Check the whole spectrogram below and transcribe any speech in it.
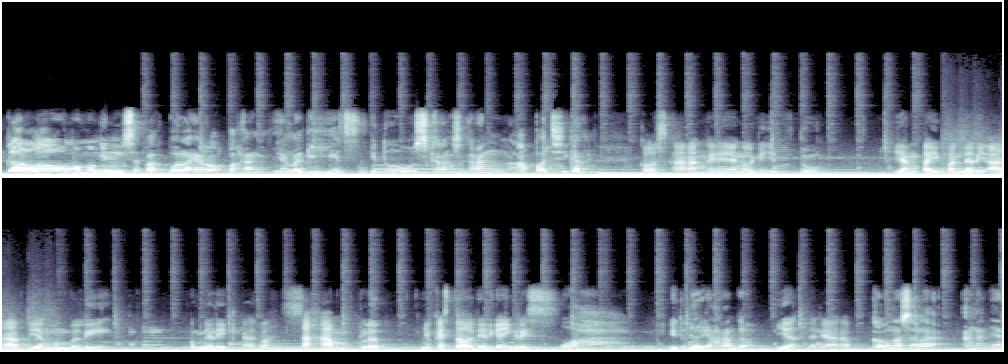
Kalau ngomongin sepak bola Eropa Kang, yang lagi hits itu sekarang-sekarang apa sih Kang? Kalau sekarang kayaknya yang lagi hit itu yang Taipan dari Arab yang membeli pemilik apa saham klub Newcastle di Liga Inggris. Wah, itu dari Arab Kang? Iya dari Arab. Kalau nggak salah anaknya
